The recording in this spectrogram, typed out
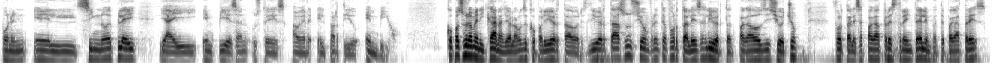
ponen el signo de play y ahí empiezan ustedes a ver el partido en vivo. Copa Suramericana, ya hablamos de Copa Libertadores. Libertad Asunción frente a Fortaleza, Libertad paga 2.18, Fortaleza paga 3.30, el empate paga 3.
